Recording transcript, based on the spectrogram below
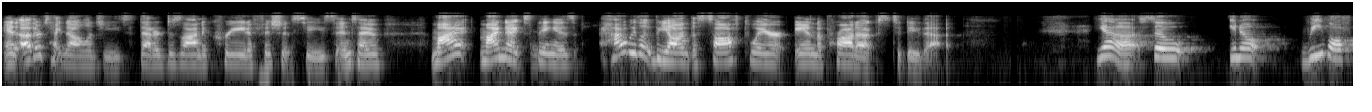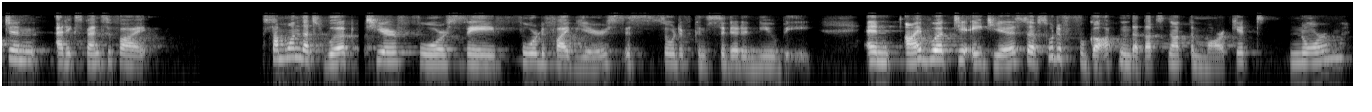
and other technologies that are designed to create efficiencies. And so my my next thing is how do we look beyond the software and the products to do that? Yeah, so you know, we've often at Expensify someone that's worked here for say 4 to 5 years is sort of considered a newbie. And I've worked here 8 years, so I've sort of forgotten that that's not the market norm.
